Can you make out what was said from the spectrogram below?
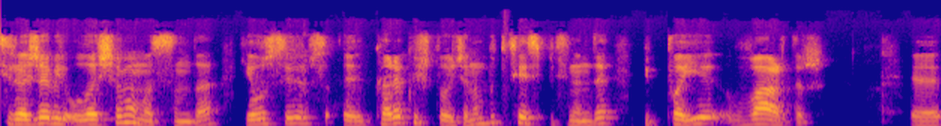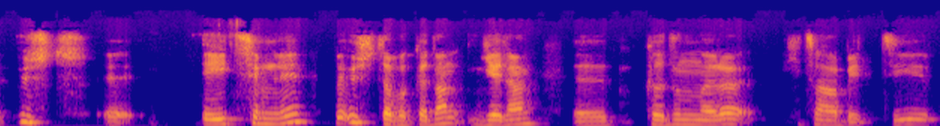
tiraja bile ulaşamamasında Yavuz Selim e, Karakuşlu Hoca'nın bu tespitinin de bir payı vardır. E, üst e, eğitimli ve üst tabakadan gelen e, kadınlara hitap ettiği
